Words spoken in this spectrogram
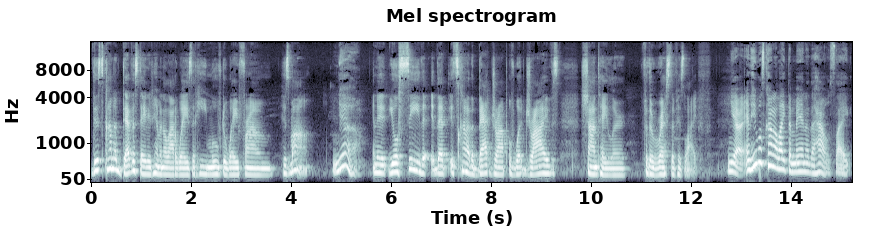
this kind of devastated him in a lot of ways that he moved away from his mom. Yeah. And it, you'll see that that it's kind of the backdrop of what drives Sean Taylor for the rest of his life. Yeah, and he was kind of like the man of the house. Like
